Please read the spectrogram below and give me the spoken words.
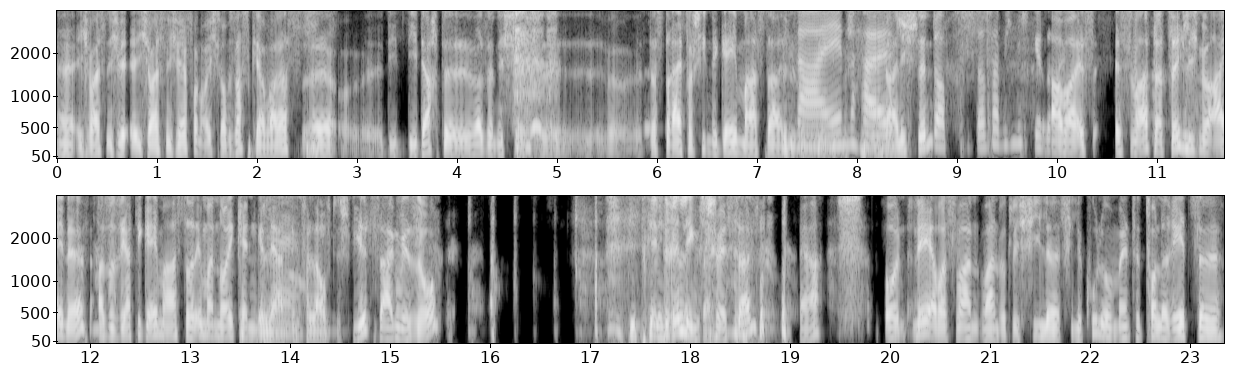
Äh, ich weiß nicht, wer- ich weiß nicht, wer von euch, ich glaube Saskia war das, äh, die, die dachte, weiß ich nicht, dass, äh, dass drei verschiedene Game Master diesem, in Nein, diesem Spiel halt, beteiligt sind. stopp. Das habe ich nicht gesagt. Aber es, es war tatsächlich nur eine. Also sie hat die Game Masterin immer neu kennengelernt Ja. im Verlauf des Spiels, sagen wir so. die Die Drillingsschwestern. ja. Und nee, aber es waren, waren wirklich viele, viele coole Momente, tolle Rätsel.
